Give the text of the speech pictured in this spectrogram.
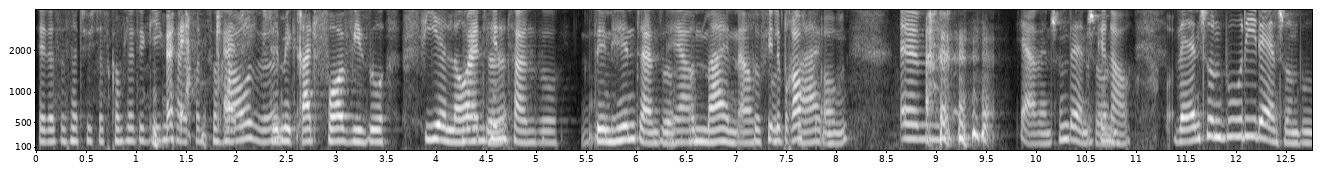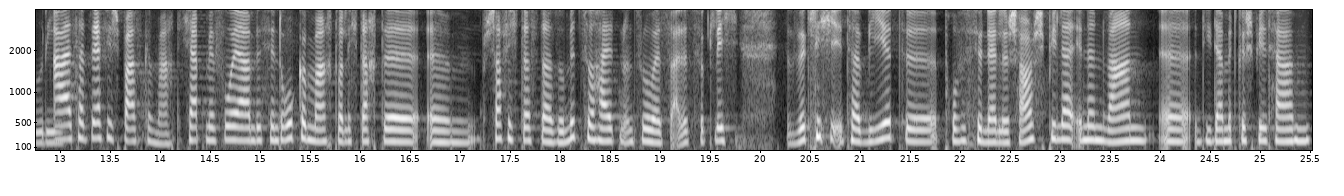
Äh, das ist natürlich das komplette Gegenteil von zu Hause. Ich stelle mir gerade vor, wie so vier Leute. Mein Hintern so. Den Hintern so. Ja. Und meinen auch. So viele so braucht auch. Ähm, Ja, wenn schon, denn schon. Genau. Wenn schon Booty, denn schon Booty. Ah, es hat sehr viel Spaß gemacht. Ich habe mir vorher ein bisschen Druck gemacht, weil ich dachte, ähm, schaffe ich das da so mitzuhalten und so, weil es alles wirklich, wirklich etablierte, professionelle SchauspielerInnen waren, äh, die da mitgespielt haben.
